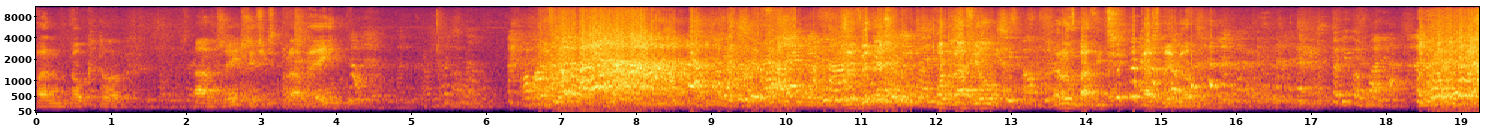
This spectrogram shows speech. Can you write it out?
Pan doktor Andrzej, trzeci z prawej. Lwy też potrafią rozbawić każdego. To nie kompania.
